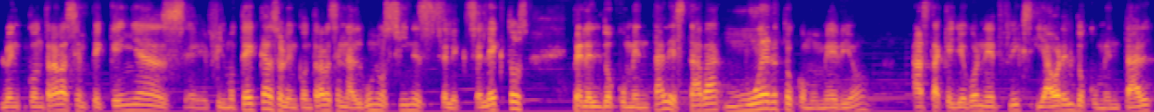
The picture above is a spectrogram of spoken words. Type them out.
lo encontrabas en pequeñas eh, filmotecas o lo encontrabas en algunos cines selectos, pero el documental estaba muerto como medio hasta que llegó Netflix y ahora el documental,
